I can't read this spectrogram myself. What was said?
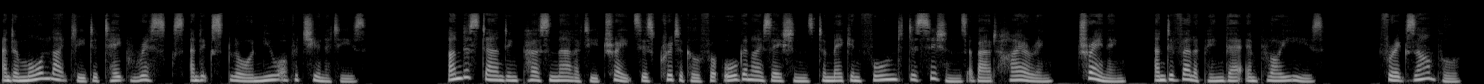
and are more likely to take risks and explore new opportunities. Understanding personality traits is critical for organizations to make informed decisions about hiring, training, and developing their employees. For example,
